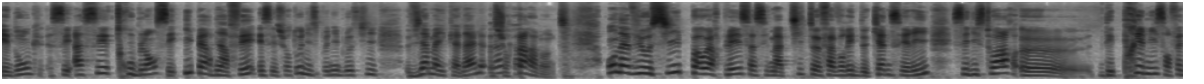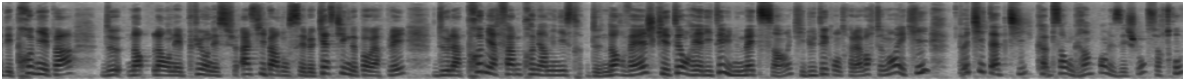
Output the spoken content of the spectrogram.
Et donc c'est assez troublant, c'est hyper bien fait et c'est surtout disponible aussi via MyCanal sur Paramount. On a vu aussi Powerplay, ça c'est ma petite favorite de Cannes série. C'est l'histoire euh, des prémices, en fait, des premiers pas de. Non, là on n'est plus, on est sur. Ah si, pardon, c'est le casting de Powerplay de la première femme première ministre de Norvège, qui était en réalité une médecin qui luttait contre l'avortement et qui, petit à petit, comme ça en grimpant les échelons, se retrouve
